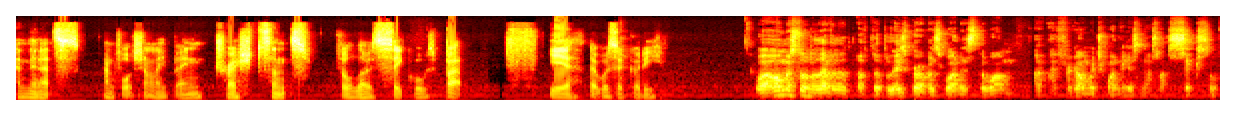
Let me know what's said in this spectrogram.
and then it's unfortunately been trashed since all those sequels. But yeah, it was a goodie. Well, almost on the level of, of the Blues Brothers one is the one I, I've forgotten which one it is. And that's like six or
